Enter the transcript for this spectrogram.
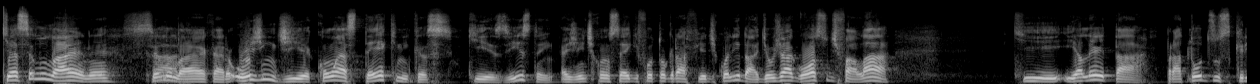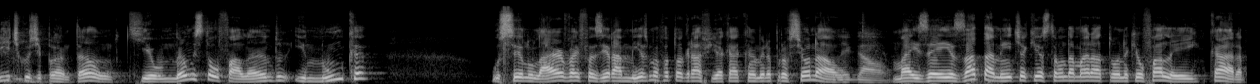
Que é celular, né? Celular, cara. Hoje em dia, com as técnicas que existem, a gente consegue fotografia de qualidade. Eu já gosto de falar que e alertar para todos os críticos de plantão que eu não estou falando e nunca o celular vai fazer a mesma fotografia que a câmera profissional. Legal. Mas é exatamente a questão da maratona que eu falei. Cara,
